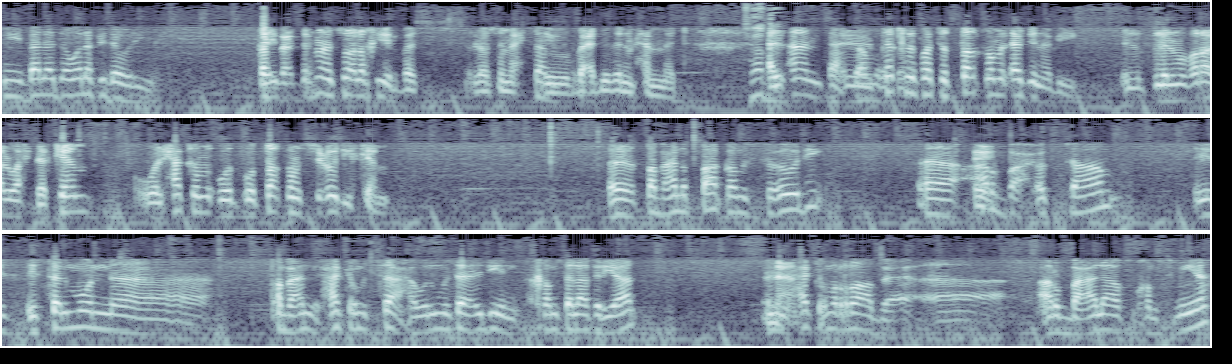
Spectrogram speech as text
في بلده ولا في دوريه طيب عبد الرحمن سؤال أخير بس لو سمحت تفضل. وبعد إذن محمد الآن تحت أمرك. تكلفة الطاقم الأجنبي للمباراة الواحدة كم والحكم والطاقم السعودي كم؟ آه، طبعا الطاقم السعودي آه، إيه. أربع حكام يس- يستلمون آه، طبعا الحكم الساحة والمساعدين 5000 ريال نعم. الحكم الرابع آه، 4500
